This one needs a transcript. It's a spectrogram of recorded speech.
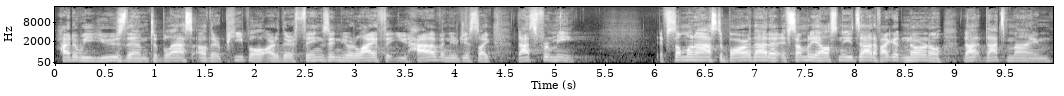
How do we use them to bless other people? Are there things in your life that you have and you're just like, that's for me? If someone asks to borrow that, if somebody else needs that, if I get, no, no, no, that, that's mine.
